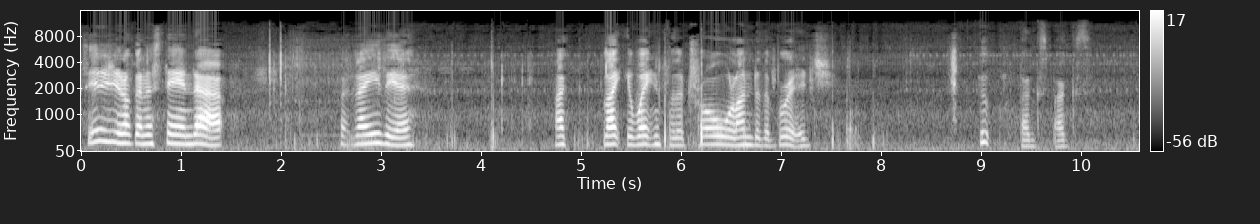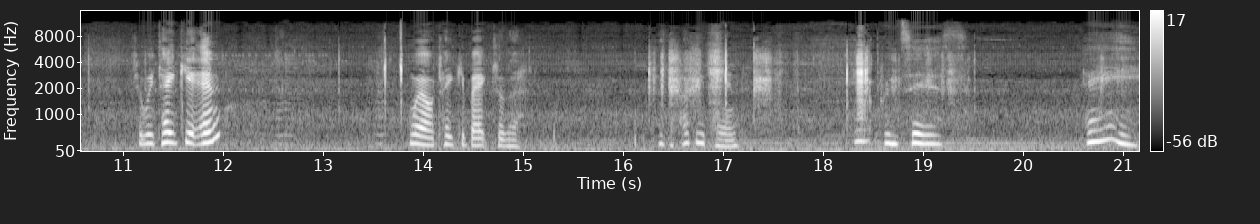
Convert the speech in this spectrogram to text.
As soon as you're not going to stand up, but lay there like like you're waiting for the troll under the bridge. Oop, bugs, bugs. Shall we take you in? Well, take you back to the, to the puppy pen. Hey, princess. Hey.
